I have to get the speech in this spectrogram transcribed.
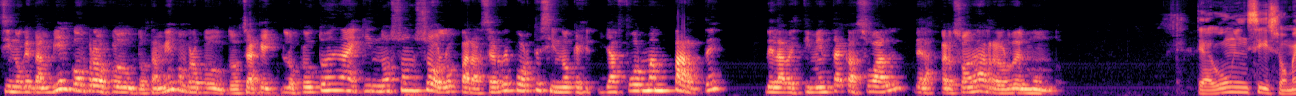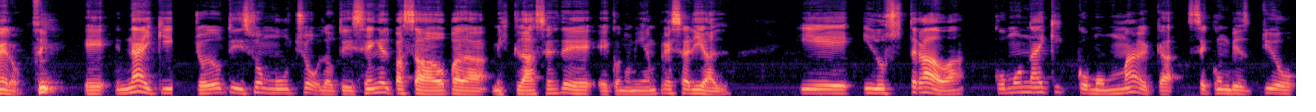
sino que también compra los productos, también compra productos. O sea que los productos de Nike no son solo para hacer deporte, sino que ya forman parte de la vestimenta casual de las personas alrededor del mundo. Te hago un inciso, Mero. Sí. Eh, Nike, yo lo utilizo mucho, la utilicé en el pasado para mis clases de economía empresarial y ilustraba cómo Nike como marca se convirtió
